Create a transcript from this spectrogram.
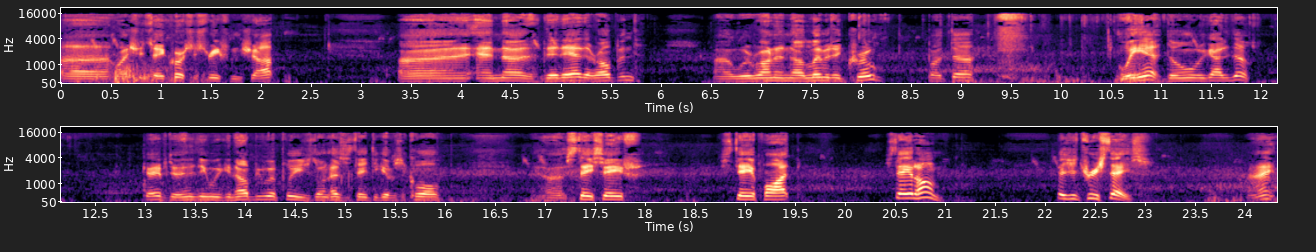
Uh, I should say across the street from the shop. Uh, and uh, they're there, they're opened. we're running a limited crew, but we're here doing what we got to do. Okay, if there's anything we can help you with, please don't hesitate to give us a call. Uh, stay safe, stay apart, stay at home. As your tree stays. All right,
